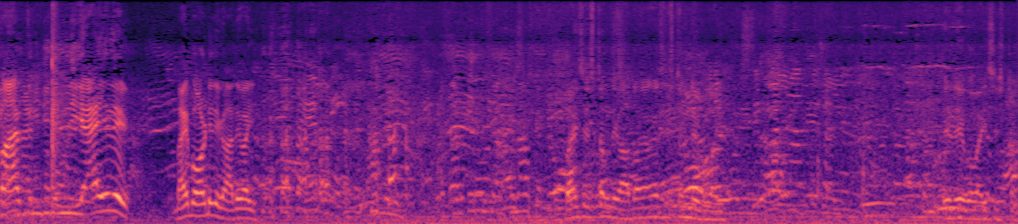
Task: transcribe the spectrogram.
पाँच दिन की ज़िंदगी ये देख। भाई बॉडी दिखा दे भाई। भाई सिस्टम दिखा दो, यहाँ का सिस्टम देखो भाई। ये देखो भाई सिस्टम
